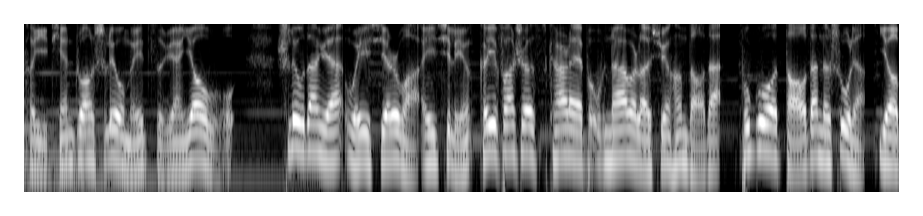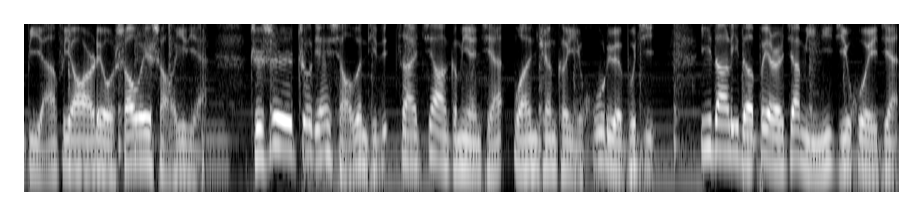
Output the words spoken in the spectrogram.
可以填装十六枚紫苑幺五；十六单元为席尔瓦 A 七零，可以发射 Skylab Naval 巡航导弹。不过导弹的数量要比 F 幺二六稍微少一点，只是这点小问题在价格面前完全可以忽略不计。意大利的贝尔加米尼级护卫舰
